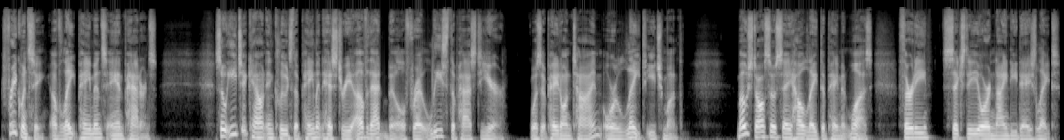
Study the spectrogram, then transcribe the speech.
Frequency of late payments and patterns. So each account includes the payment history of that bill for at least the past year. Was it paid on time or late each month? Most also say how late the payment was 30, 60, or 90 days late.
